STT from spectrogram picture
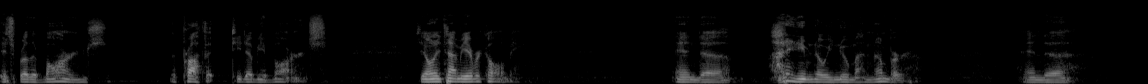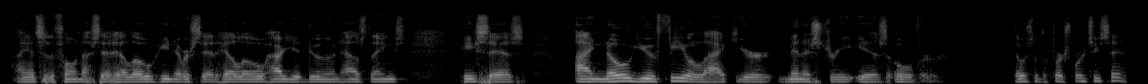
It's Brother Barnes, the prophet, T.W. Barnes. It's the only time he ever called me. And uh, I didn't even know he knew my number. And uh, I answered the phone. I said, Hello. He never said, Hello, how are you doing? How's things? He says, I know you feel like your ministry is over. Those were the first words he said.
